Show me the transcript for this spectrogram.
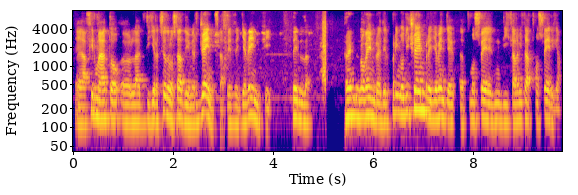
eh, ha firmato eh, la dichiarazione dello stato di emergenza per gli eventi del 30 novembre e del 1 dicembre, gli eventi di calamità atmosferica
